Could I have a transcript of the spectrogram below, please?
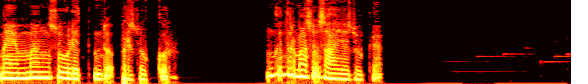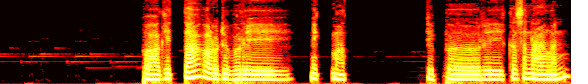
memang sulit untuk bersyukur. Mungkin termasuk saya juga. Bahwa kita kalau diberi nikmat, diberi kesenangan,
